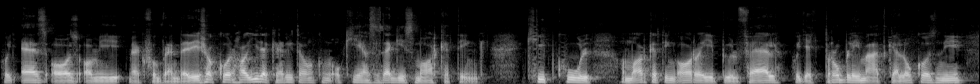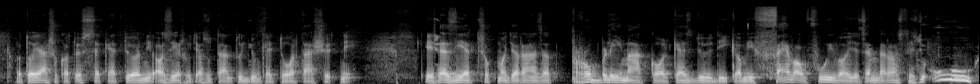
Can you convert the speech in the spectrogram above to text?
hogy ez az, ami meg fog vendeni. És akkor, ha ide került, akkor oké, okay, ez az egész marketing. Keep cool. A marketing arra épül fel, hogy egy problémát kell okozni, a tojásokat össze kell törni azért, hogy azután tudjunk egy tortát sütni. És ezért sok magyarázat problémákkal kezdődik, ami fel van fújva, hogy az ember azt hogy ú,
